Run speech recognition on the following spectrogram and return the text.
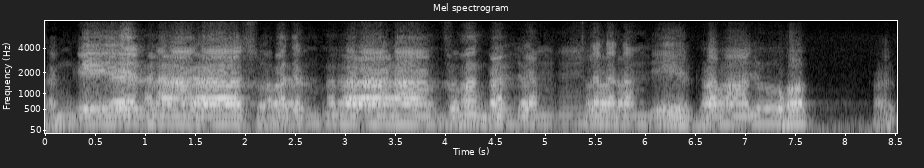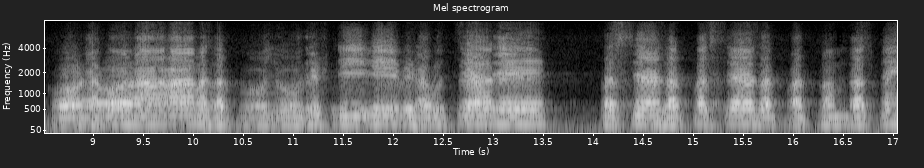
सङ्गेर्नागास्वपतिर्नराणाम् सुमङ्गल्यम् सततम् दीर्घमायोः नाम सर्पो यो दृष्टिः विष उच्यते तस्य सर्पस्य सर्पत्वम् तस्मै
